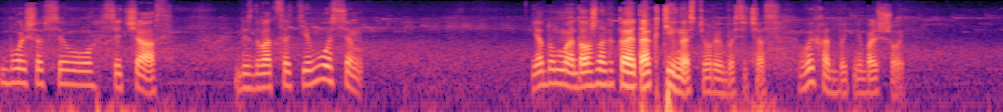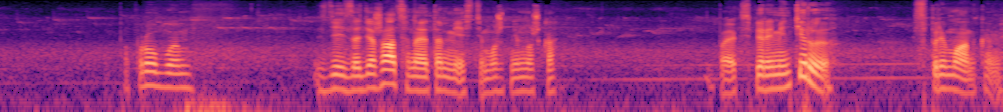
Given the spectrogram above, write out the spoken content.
больше всего. Сейчас без 28. Я думаю, должна какая-то активность у рыбы сейчас. Выход быть небольшой. Попробуем здесь задержаться на этом месте. Может немножко поэкспериментирую с приманками.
